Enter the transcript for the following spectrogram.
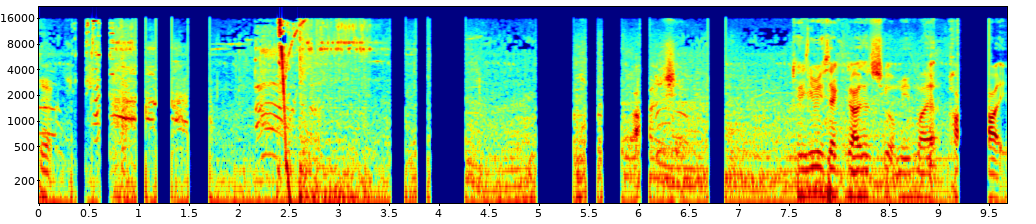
Shit. Can you give me a second, guys? I just got me my pie.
